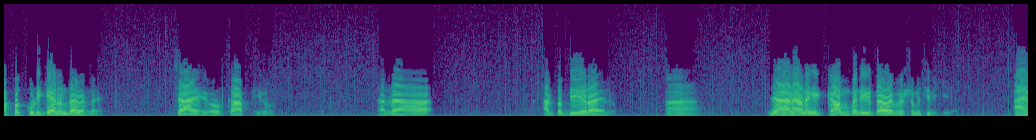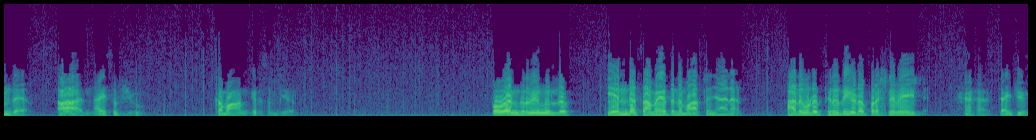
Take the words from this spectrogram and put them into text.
അപ്പൊ കുടിക്കാൻ എന്താ വേണ്ടേ? ചായയോ കാപ്പിയോ? അല്ല അല്പ ബീറായാലോ ആ. ഞാനാണെങ്കിൽ കമ്പനി കിട്ടാതെ വിഷമിച്ചിരിക്കുക I am there ah nice of you come on get some beer പോകാൻ ധൃതിയൊന്നുമില്ലോ എന്റെ സമയത്തിന്റെ മാസ്റ്റർ ഞാനാണ്. അതുകൊണ്ട് ധൃതിയുടെ പ്രശ്നമേ ഇല്ല. താങ്ക് യു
